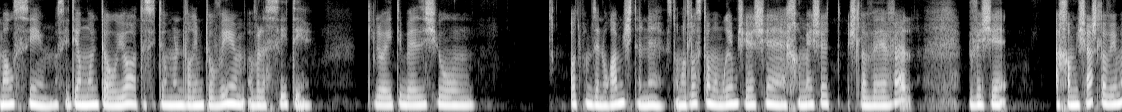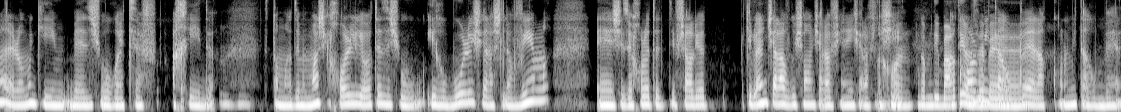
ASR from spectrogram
מה עושים. עשיתי המון טעויות, עשיתי המון דברים טובים, אבל עשיתי. כאילו הייתי באיזשהו... עוד פעם, זה נורא משתנה. זאת אומרת, לא סתם אומרים שיש אה, חמשת שלבי אבל, ושאפילו החמישה שלבים האלה לא מגיעים באיזשהו רצף אחיד. זאת אומרת, זה ממש יכול להיות איזשהו ערבול של השלבים, אה, שזה יכול להיות, אפשר להיות, כאילו אין שלב ראשון, שלב שני, שלב שלישי. נכון, גם דיברתי על זה הכל מתערבל, הכל מתערבל.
